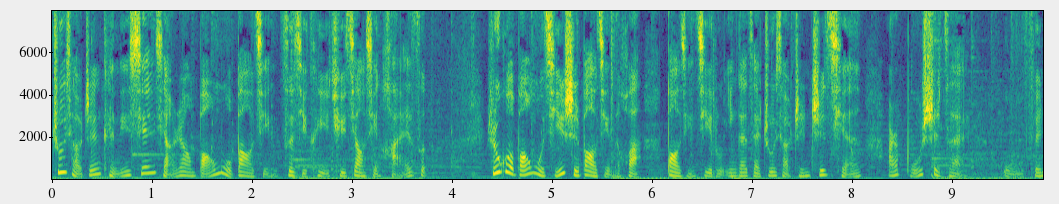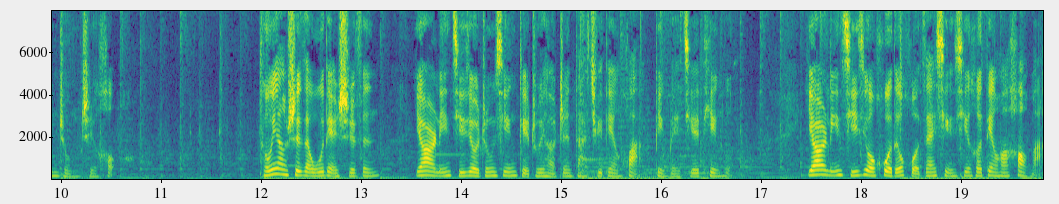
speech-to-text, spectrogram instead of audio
朱小珍肯定先想让保姆报警，自己可以去叫醒孩子。如果保姆及时报警的话，报警记录应该在朱小珍之前，而不是在五分钟之后。同样是在五点十分，幺二零急救中心给朱小珍打去电话，并被接听了。幺二零急救获得火灾信息和电话号码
